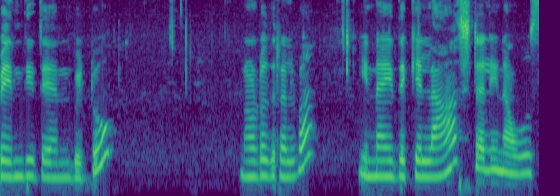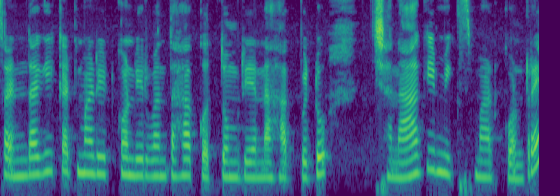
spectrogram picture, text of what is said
ಬೆಂದಿದೆ ಅಂದ್ಬಿಟ್ಟು. ನೋಡಿದ್ರಲ್ವ? ಇನ್ನು ಇದಕ್ಕೆ ಲಾಸ್ಟಲ್ಲಿ ನಾವು ಸಣ್ಣದಾಗಿ ಕಟ್ ಮಾಡಿ ಇಟ್ಕೊಂಡಿರುವಂತಹ ಕೊತ್ತಂಬರಿಯನ್ನು ಹಾಕಿಬಿಟ್ಟು ಚೆನ್ನಾಗಿ ಮಿಕ್ಸ್ ಮಾಡಿಕೊಂಡ್ರೆ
